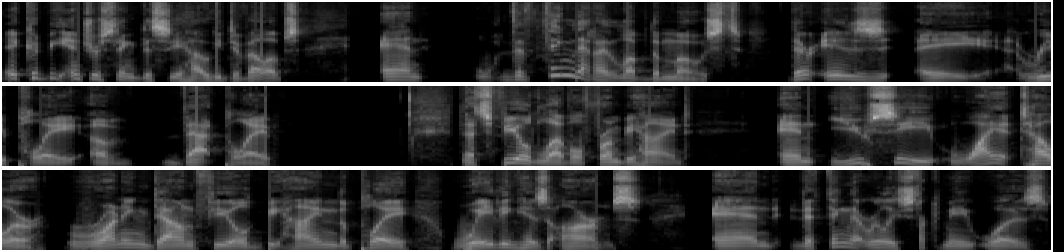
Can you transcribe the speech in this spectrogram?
It could be interesting to see how he develops. And the thing that I love the most, there is a replay of that play that's field level from behind. And you see Wyatt Teller running downfield behind the play, waving his arms. And the thing that really struck me was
